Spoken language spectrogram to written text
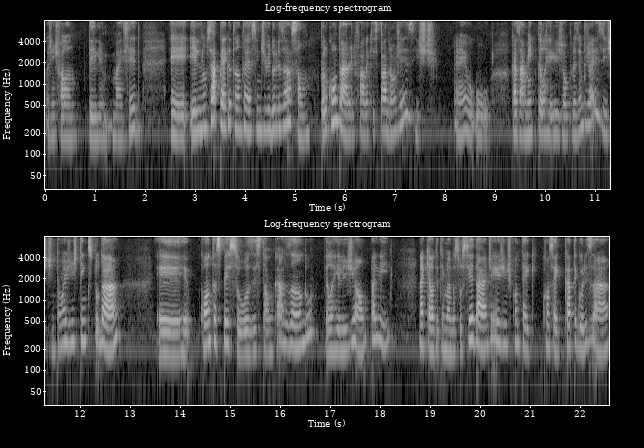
a gente falando dele mais cedo, é, ele não se apega tanto a essa individualização. Pelo contrário, ele fala que esse padrão já existe. Né? O, o casamento pela religião, por exemplo, já existe. Então a gente tem que estudar é, quantas pessoas estão casando pela religião ali naquela determinada sociedade e a gente consegue, consegue categorizar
